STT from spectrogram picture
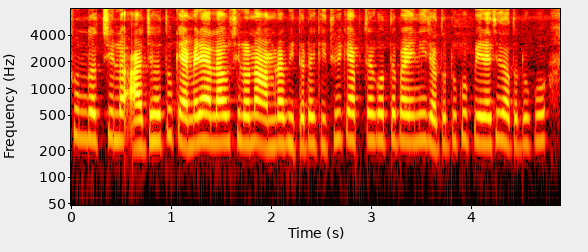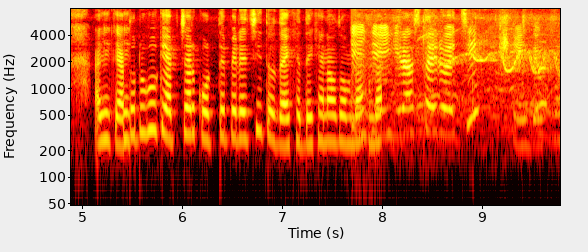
সুন্দর ছিল। আর যেহেতু ক্যামেরা অ্যালাউ ছিল না, আমরা ভিতরে কিছুই ক্যাপচার করতে পারিনি। যতটুকু পেরেছি ততটুকু আর কি, যতটুকু ক্যাপচার করতে পেরেছি, তো দেখে দেখে নাও তোমরা। এই রাস্তায় রয়েছি, এই দেখো।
